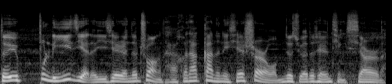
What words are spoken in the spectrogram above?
对于不理解的一些人的状态和他干的那些事儿，我们就觉得这人挺仙儿的。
